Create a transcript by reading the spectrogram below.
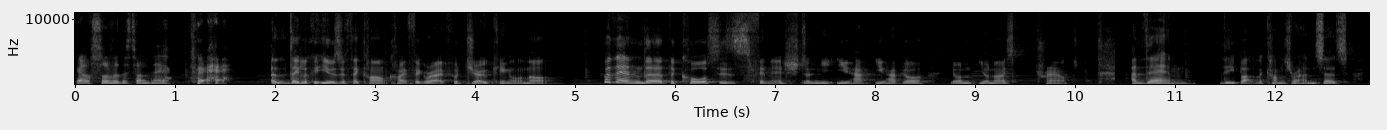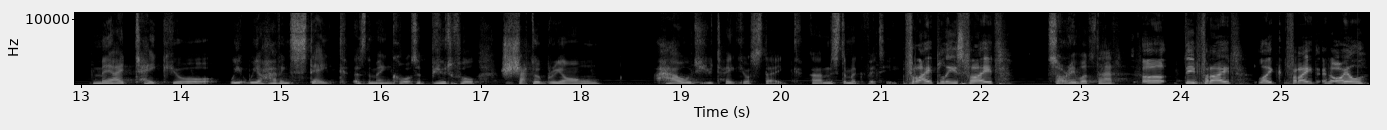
Got silver the tongue there. And they look at you as if they can't quite figure out if you're joking or not. But then the, the course is finished, and you, you have you have your, your your nice trout. And then the butler comes around and says, "May I take your? We, we are having steak as the main course, a beautiful Chateaubriand. How do you take your steak, uh, Mr. McVitie?" Fried, please, fried. Sorry, what's that? Uh, deep fried, like fried in oil.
